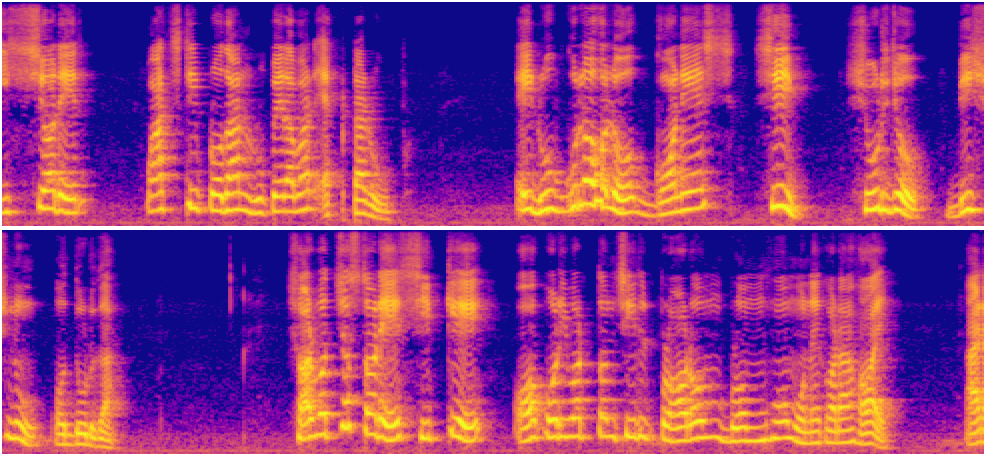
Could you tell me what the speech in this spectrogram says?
ঈশ্বরের পাঁচটি প্রধান রূপের আবার একটা রূপ। এই রূপগুলো হলো গণেশ, শিব, সূর্য বিষ্ণু ও দুর্গা। সর্বোচ্চ স্তরে শিবকে অপরিবর্তনশীল পরম ব্রহ্ম মনে করা হয়। আর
